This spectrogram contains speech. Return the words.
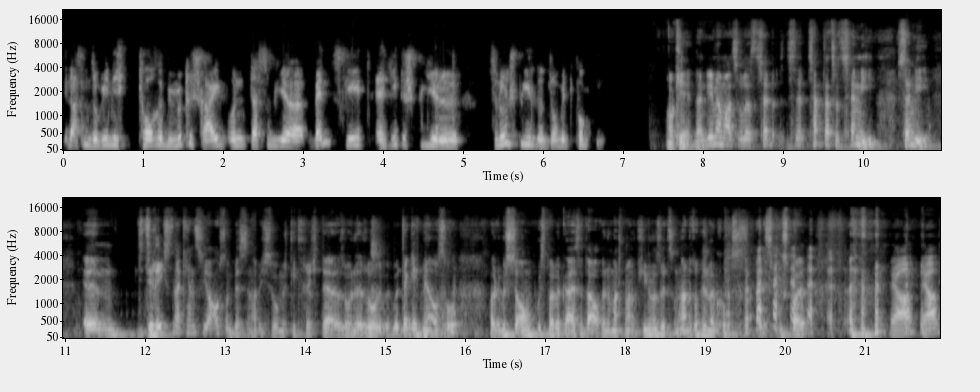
lassen so wenig Tore wie möglich rein und dass wir, wenn es geht, äh, jedes Spiel zu Null spielen und somit punkten. Okay, dann gehen wir mal zu das Zepter zu Sammy. Sammy, ähm, die Dresdner kennst du ja auch so ein bisschen, habe ich so mitgekriegt. Äh, so, eine, so denke ich mir auch so, weil du bist ja auch ein Fußball begeistert, auch wenn du manchmal im Kino sitzt und andere Filme guckst als Fußball. ja, ja.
